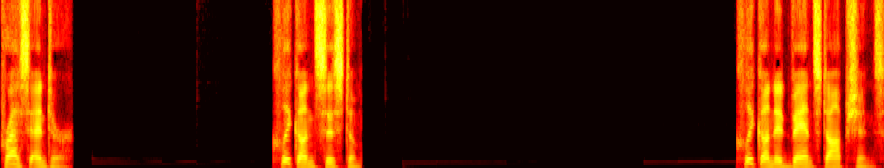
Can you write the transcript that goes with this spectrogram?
Press Enter. Click on System. Click on Advanced Options.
